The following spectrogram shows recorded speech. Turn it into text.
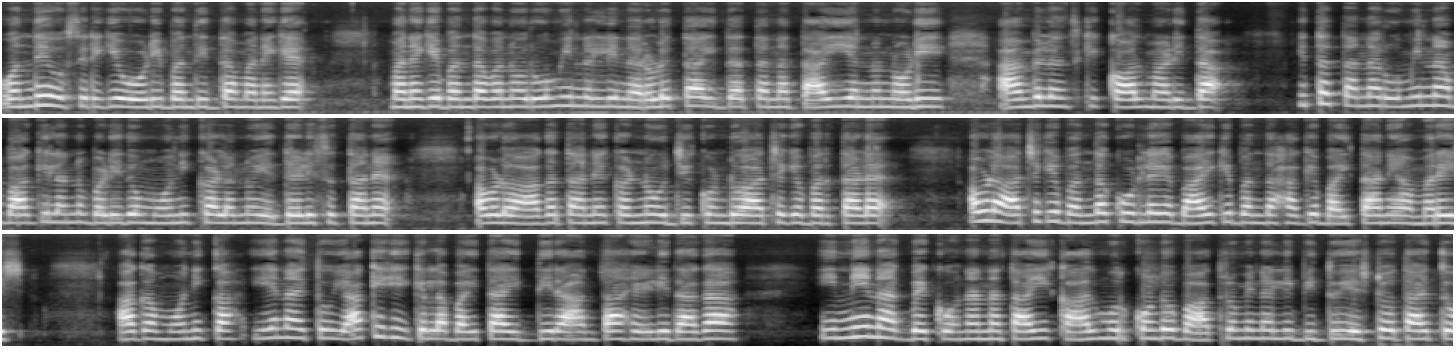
ಒಂದೇ ಉಸಿರಿಗೆ ಓಡಿ ಬಂದಿದ್ದ ಮನೆಗೆ. ಮನೆಗೆ ಬಂದವನು ರೂಮಿನಲ್ಲಿ ನರಳುತ್ತಾ ಇದ್ದ ತನ್ನ ತಾಯಿಯನ್ನು ನೋಡಿ ಆಂಬ್ಯುಲೆನ್ಸ್ಗೆ ಕಾಲ್ ಮಾಡಿದ್ದ. ಇತ್ತ ತನ್ನ ರೂಮಿನ ಬಾಗಿಲನ್ನು ಬಡಿದು ಮೋನಿಕಾಳನ್ನು ಎದ್ದೇಳಿಸುತ್ತಾನೆ. ಅವಳು ಆಗ ತಾನೇ ಕಣ್ಣು ಉಜ್ಜಿಕೊಂಡು ಆಚೆಗೆ ಬರ್ತಾಳೆ. ಅವಳು ಆಚೆಗೆ ಬಂದ ಕೂಡಲೇ ಬಾಯಿಗೆ ಬಂದ ಹಾಗೆ ಬೈತಾನೆ ಅಮರೇಶ್. ಆಗ ಮೋನಿಕಾ, ಏನಾಯ್ತು? ಯಾಕೆ ಹೀಗೆಲ್ಲ ಬೈತಾ ಇದ್ದೀರಾ ಅಂತ ಹೇಳಿದಾಗ, ಇನ್ನೇನಾಗಬೇಕು? ನನ್ನ ತಾಯಿ ಕಾಲು ಮುರ್ಕೊಂಡು ಬಾತ್ರೂಮಿನಲ್ಲಿ ಬಿದ್ದು ಎಷ್ಟೊತ್ತಾಯ್ತು?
